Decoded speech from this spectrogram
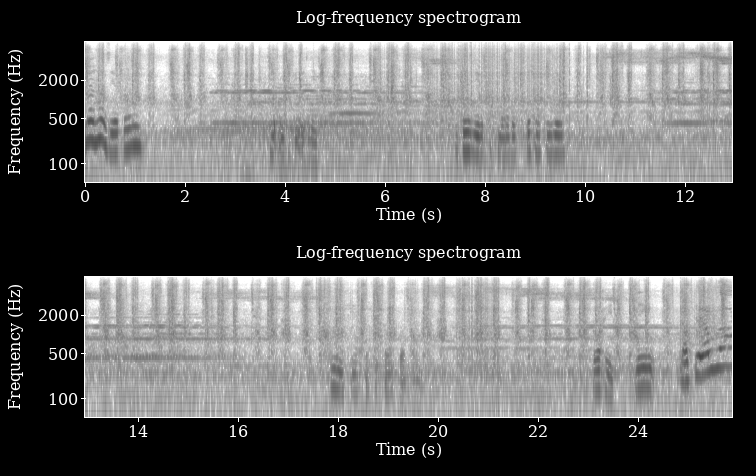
ما هذا يا طويل؟ أنت في إدلب تنزلي لك مرضك ليش ما واحد اثنين ثلاثة الله.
